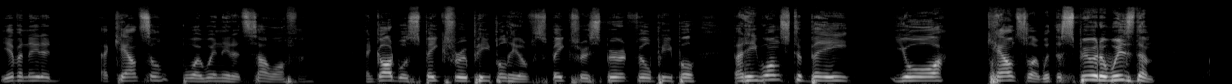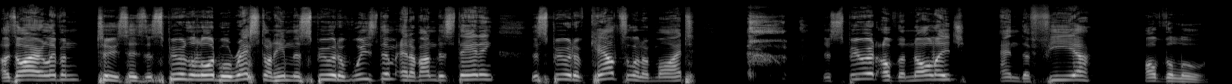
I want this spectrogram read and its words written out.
You ever needed a counsel? Boy, we need it so often. And God will speak through people, He'll speak through spirit filled people, but He wants to be your counselor with the spirit of wisdom. Isaiah 11, 2 says, The Spirit of the Lord will rest on him, the spirit of wisdom and of understanding, the spirit of counsel and of might, the spirit of the knowledge and the fear of the Lord.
